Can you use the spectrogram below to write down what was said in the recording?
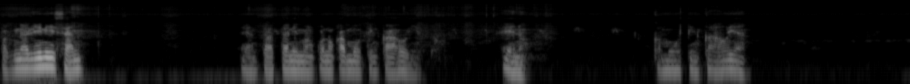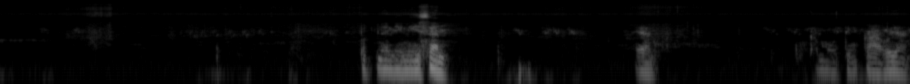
Pag nalinisan, ayan, tataniman ko ng kamuting kahoy. Ito. Ayan o. Kamuting kahoy yan. Pag nalinisan. Ayan. Kahoy yan.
